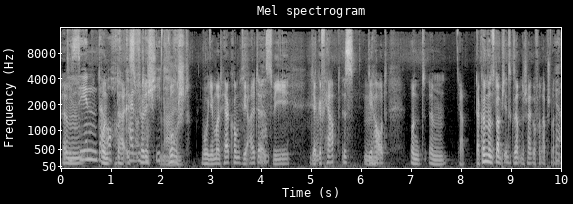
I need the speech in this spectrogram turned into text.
ähm, sehen da und auch da keinen ist völlig Unterschied. wurscht, wo jemand herkommt, wie alt er Ja. ist, wie der gefärbt ist, die Haut. Und ähm, ja, da können wir uns, glaube ich, insgesamt eine Scheibe von abschneiden. Ja.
